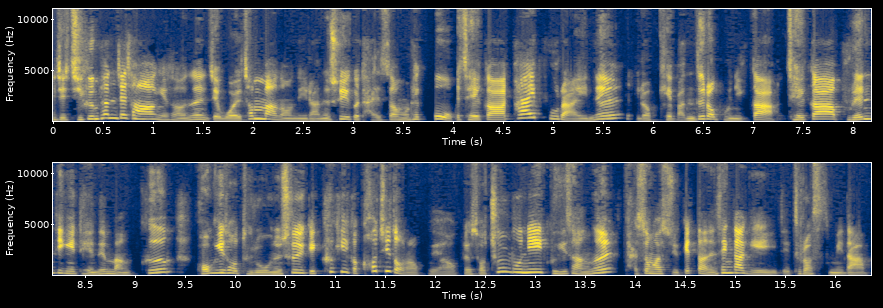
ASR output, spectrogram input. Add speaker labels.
Speaker 1: 이제 지금 현재 상황에서는 이제 월 천만 원이라는 수익을 달성을 했고 제가 파이프라인을 이렇게 만들어 보니까 제가 브랜딩이 되는 만큼 거기서 들어오는 수익의 크기가 커지더라고요. 그래서 충분히 그 이상을 달성할 수 있겠다는 생각이 이제 들었습니다.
